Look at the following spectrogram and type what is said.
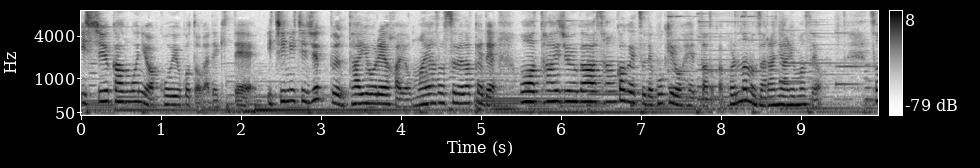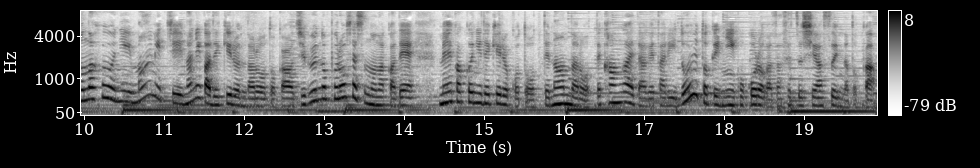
1週間後にはこういうことができて1日10分太陽礼拝を毎朝するだけでわ体重が3ヶ月で5キロ減ったとかこれなのざらにありますよ。そんな風に毎日何ができるんだろうとか自分のプロセスの中で明確にできることって何だろうって考えてあげたりどういう時に心が挫折しやすいんだとか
